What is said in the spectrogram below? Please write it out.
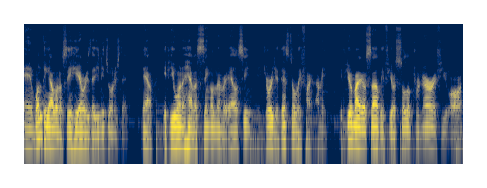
And one thing I want to say here is that you need to understand. Now, if you want to have a single member LLC in Georgia, that's totally fine. I mean, if you're by yourself, if you're a solopreneur, if you are,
